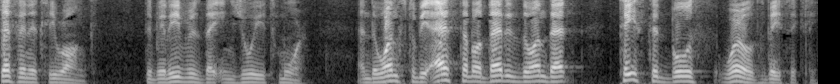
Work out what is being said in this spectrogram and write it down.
Definitely wrong. The believers, they enjoy it more. And the ones to be asked about that is the one that tasted both worlds, basically.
